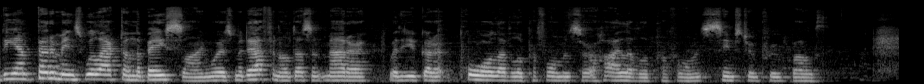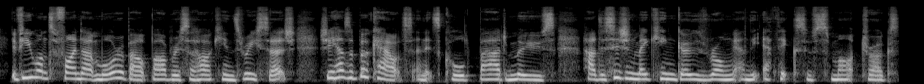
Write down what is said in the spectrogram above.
the amphetamines will act on the baseline, whereas modafinil doesn't matter whether you've got a poor level of performance or a high level of performance, it seems to improve both. If you want to find out more about Barbara Sahakian's research, she has a book out and it's called Bad Moves How Decision Making Goes Wrong and the Ethics of Smart Drugs.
